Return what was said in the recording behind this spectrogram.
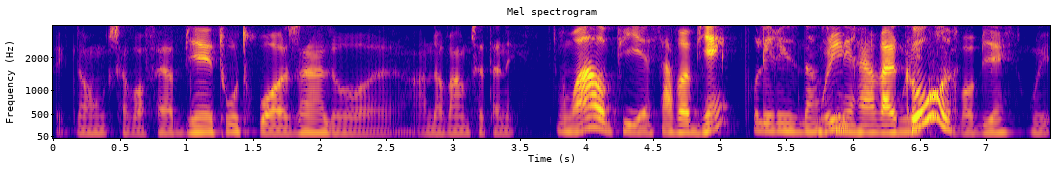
Fait que donc, ça va faire bientôt trois ans là, euh, en novembre cette année. Wow, puis ça va bien pour les résidences Oui, funéraires Oui, Valcourt? ça va bien, oui.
